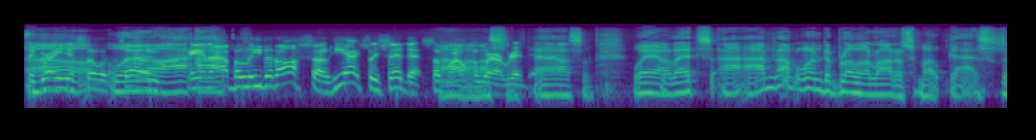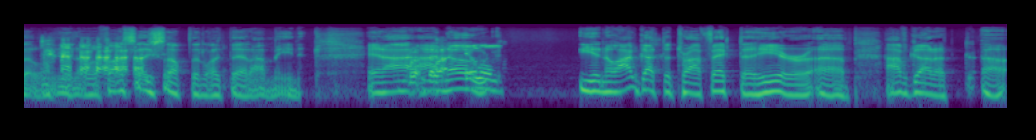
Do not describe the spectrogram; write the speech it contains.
the greatest Oh, so and so, well, I- and I- I, believe it also. He actually said that somewhere. I don't know where I read that. Awesome. Well, that's I, I'm not one to blow a lot of smoke, guys. So you know, if I say something like that, I mean it. And I, But- but I know, you know, I've got the trifecta here. Uh, I've got a, a,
